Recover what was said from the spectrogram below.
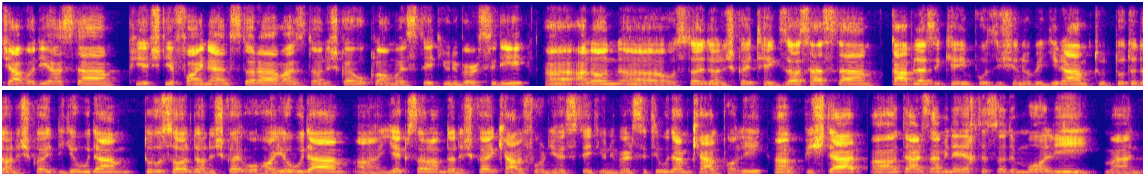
جوادی هستم. PhD finance دارم از دانشگاه Oklahoma State University الان استاد دانشگاه تگزاس هستم. قبل از اینکه این position رو بگیرم تو دو تا دانشگاه دیگه بودم. دو سال دانشگاه اوهایو بودم. یک سالم دانشگاه California State University بودم Cal Poly. بیشتر در زمینه اقتصاد مالی من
